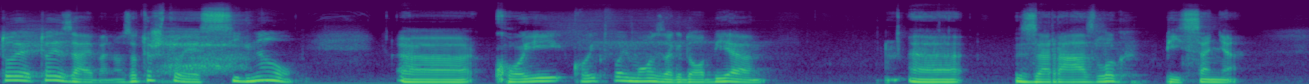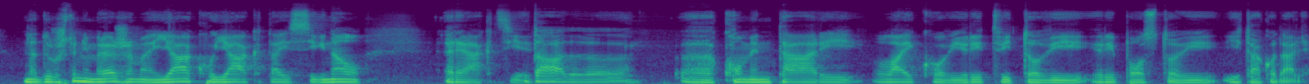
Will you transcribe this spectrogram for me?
to je, to je zajebano, zato što je signal uh, koji, koji tvoj mozak dobija uh, za razlog pisanja na društvenim mrežama je jako jak taj signal reakcije. Da, da, da. da. Uh, komentari, lajkovi, retweetovi, repostovi i tako dalje.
